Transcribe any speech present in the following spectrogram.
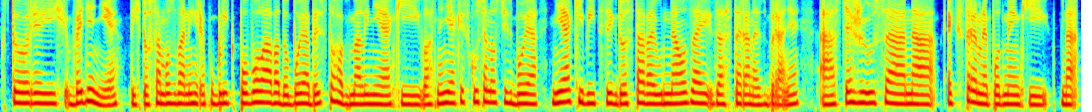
ktorých vedenie týchto samozvaných republik povoláva do boja bez toho, aby mali nejaký, vlastne nejaké skúsenosti z boja, nejaký výcvik, dostávajú naozaj zastarané zbrane a stiažujú sa na extrémne podmienky, na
